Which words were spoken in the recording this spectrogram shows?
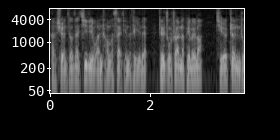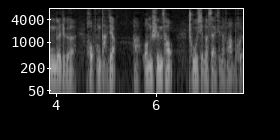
呃，选择在基地完成了赛前的这一练。只是主帅呢，佩雷拉携阵中的这个后防大将啊，王申操出席了赛前的发布会。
